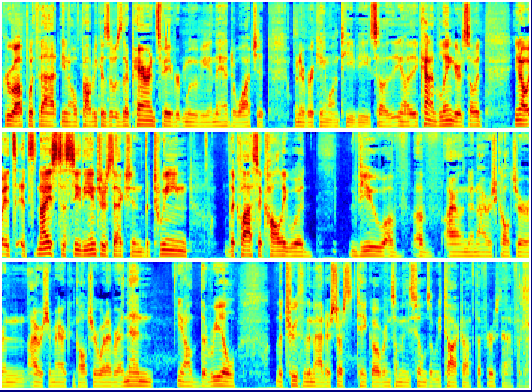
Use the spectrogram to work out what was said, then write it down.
grew up with that, you know, probably because it was their parents' favorite movie, and they had to watch it whenever it came on TV. So, you know, it kind of lingers. So it, you know, it's it's nice to see the intersection between the classic Hollywood view of, of Ireland and Irish culture and Irish American culture, whatever, and then you know the real the truth of the matter starts to take over in some of these films that we talked off the first half of them.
